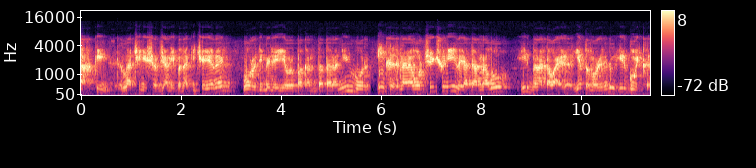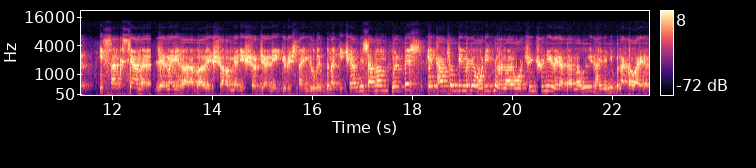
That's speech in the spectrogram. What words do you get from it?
նախկին Լաչինի շրջանի բնակիչ է եղել, որը դիմել է Եվրոպական դատարանին, որ ինքը հնարավորություն ունի վերադառնալու իր բնակավայրը եւ տնօրինելու իր գույքը։ Իսկ Սարգսյանը Լեռնային Ղարաբաղի Շահումյանի շրջանի Գյուլիստան գյուղի բնակիչ հանդիսանում նույնպես այդ հարցով դիմել է, որ ինքը հնարավորություն ունի վերադառնալու իր հայրենի բնակավայրը։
